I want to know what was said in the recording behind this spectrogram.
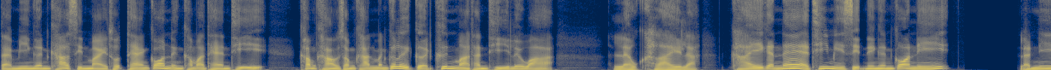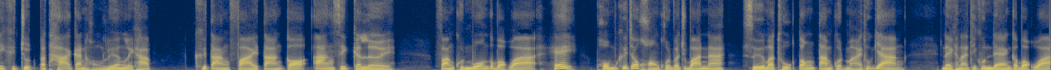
แต่มีเงินค่าสินใหม่ทดแทนก้อนหนึ่งเข้ามาแทนที่คำถามสำคัญมันก็เลยเกิดขึ้นมาทันทีเลยว่า แล้วใครล่ะ ใครกันแน่ที่มีสิทธิ์ในเงินก้อนนี้ และนี่คือจุดปะทะกันของเรื่องเลยครับ คือต่างฝ่ายต่างก็อ้างสิทธิ์กันเลย ฝั่งคุณม่วงก็บอกว่า เฮ้ยผมคือเจ้าของคนปัจจุบันนะ ซื้อมาถูกต้องตามกฎหมายทุกอย่าง ในขณะที่คุณแดงก็บอกว่า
